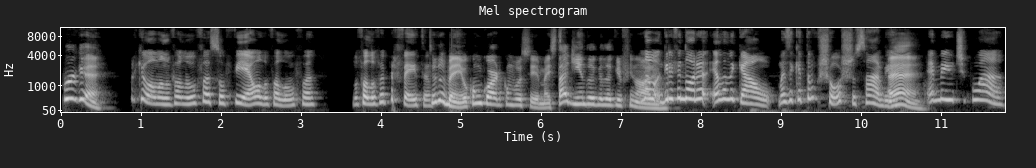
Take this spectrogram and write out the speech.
Por quê? Porque eu amo a Lufa-Lufa, sou fiel a Lufa-Lufa. Lufa-Lufa é perfeito. Tudo bem, eu concordo com você, mas tadinho do- da Grifinória. Não, a Grifinória, ela é legal, mas é que é tão xoxo, sabe? É. É meio tipo, ah,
